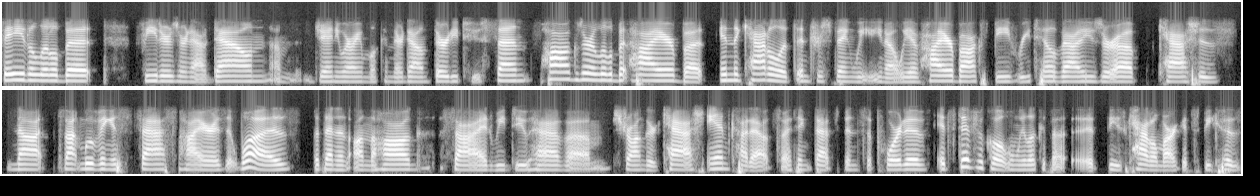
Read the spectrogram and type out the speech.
fade a little bit. Feeders are now down. Um, January, I'm looking they're down 32 cents. Hogs are a little bit higher, but in the cattle, it's interesting. We, you know, we have higher box beef. Retail values are up. Cash is not it's not moving as fast higher as it was. But then on the hog side, we do have um, stronger cash and cutouts. So I think that's been supportive. It's difficult when we look at, the, at these cattle markets because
